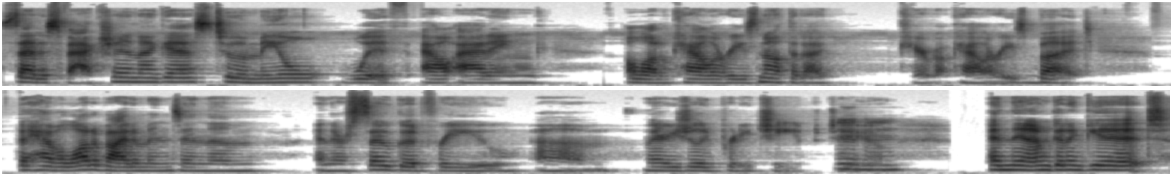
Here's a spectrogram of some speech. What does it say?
satisfaction, I guess, to a meal without adding a lot of calories. Not that I care about calories, but they have a lot of vitamins in them and they're so good for you. Um, they're usually pretty cheap too Mhm. and then I'm gonna get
